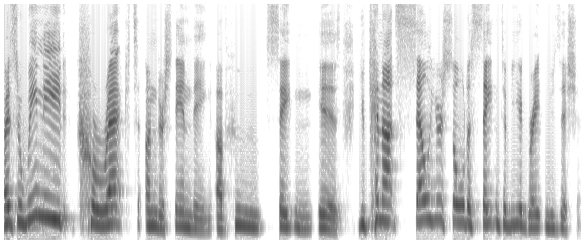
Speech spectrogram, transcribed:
Right, so we need correct understanding of who Satan is. You cannot sell your soul to Satan to be a great musician.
